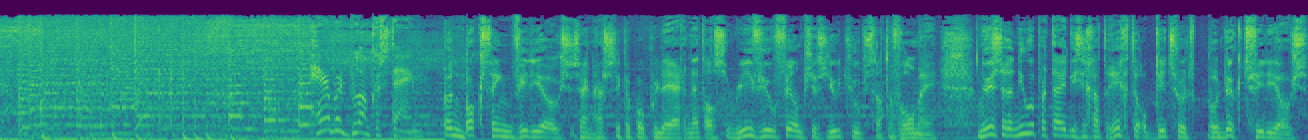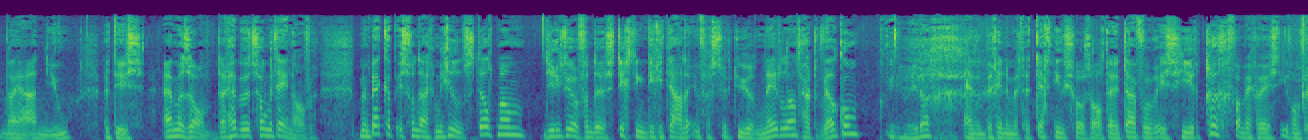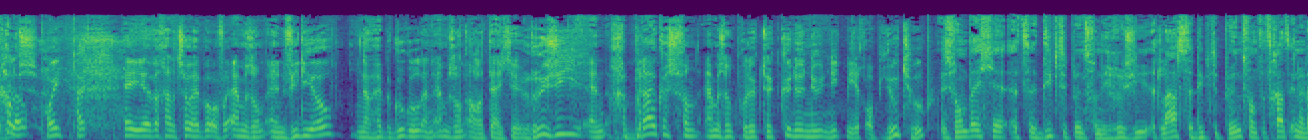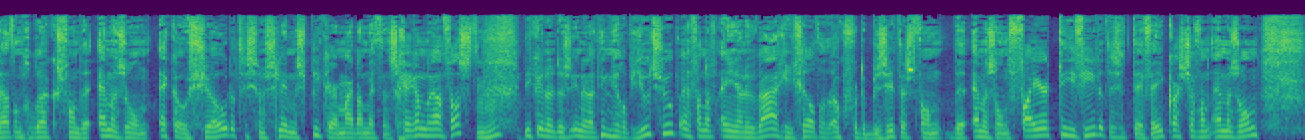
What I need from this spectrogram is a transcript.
Herbert Blankenstein. Unboxing-video's zijn hartstikke populair. Net als review-filmpjes. YouTube staat er vol mee. Nu is er een nieuwe partij die zich gaat richten op dit soort productvideo's. Nou ja, nieuw. Het is Amazon. Daar hebben we het zo meteen over. Mijn backup is vandaag Michiel Steltman, directeur van de Stichting Digitale Infrastructuur Nederland. Hartelijk welkom. Goedemiddag. En we beginnen met het technieuws zoals altijd. Daarvoor is hier terug van weg geweest Ivan Verrits. Hallo. Hoi. Hey, we gaan het zo hebben over Amazon en video. Nou hebben Google en Amazon al een tijdje ruzie. En gebruikers van Amazon-producten kunnen nu niet meer op YouTube. Het is wel een beetje het eh, dieptepunt van die ruzie. Het laatste dieptepunt. Want het gaat inderdaad om gebruikers van de Amazon Echo Show. Dat is zo'n slimme speaker, maar dan met een scherm eraan vast. Mhm. Die kunnen dus inderdaad niet meer op YouTube. En vanaf 1 januari geldt dat ook voor de bezitters van de Amazon Fire TV. Dat is het tv-kastje van Amazon.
